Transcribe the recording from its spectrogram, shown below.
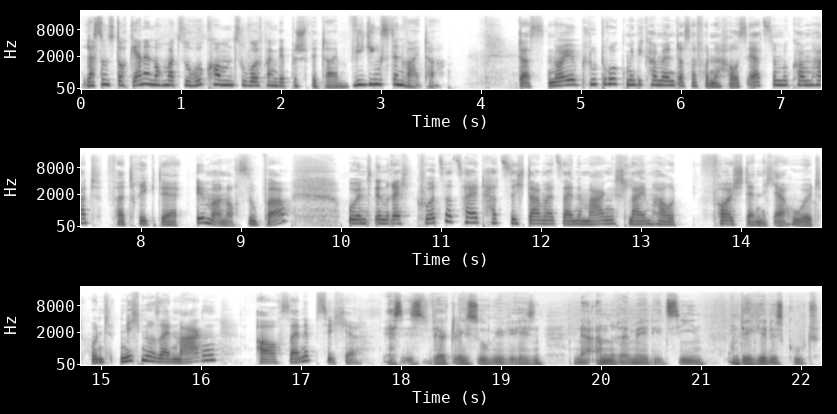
Lass uns doch gerne noch mal zurückkommen zu Wolfgang Deppe-Schwitter. Wie ging es denn weiter? Das neue Blutdruckmedikament, das er von der Hausärztin bekommen hat, verträgt er immer noch super. Und in recht kurzer Zeit hat sich damals seine Magenschleimhaut vollständig erholt. Und nicht nur sein Magen, auch seine Psyche. Es ist wirklich so gewesen, eine andere Medizin und dir geht es gut.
